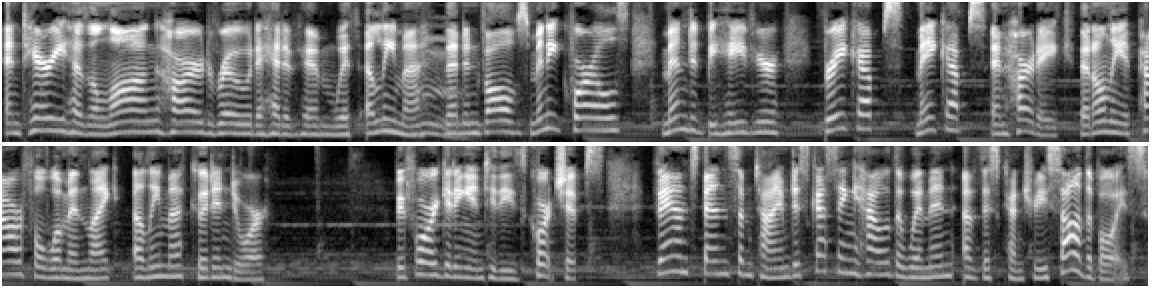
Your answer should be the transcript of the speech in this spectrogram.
And Terry has a long, hard road ahead of him with Alima hmm. that involves many quarrels, mended behavior, breakups, makeups, and heartache that only a powerful woman like Alima could endure. Before getting into these courtships, Van spends some time discussing how the women of this country saw the boys.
